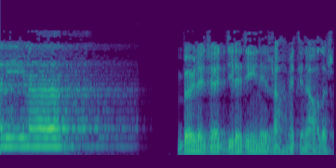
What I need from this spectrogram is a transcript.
أَلِيمًا Böylece dilediğini rahmetine alır.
